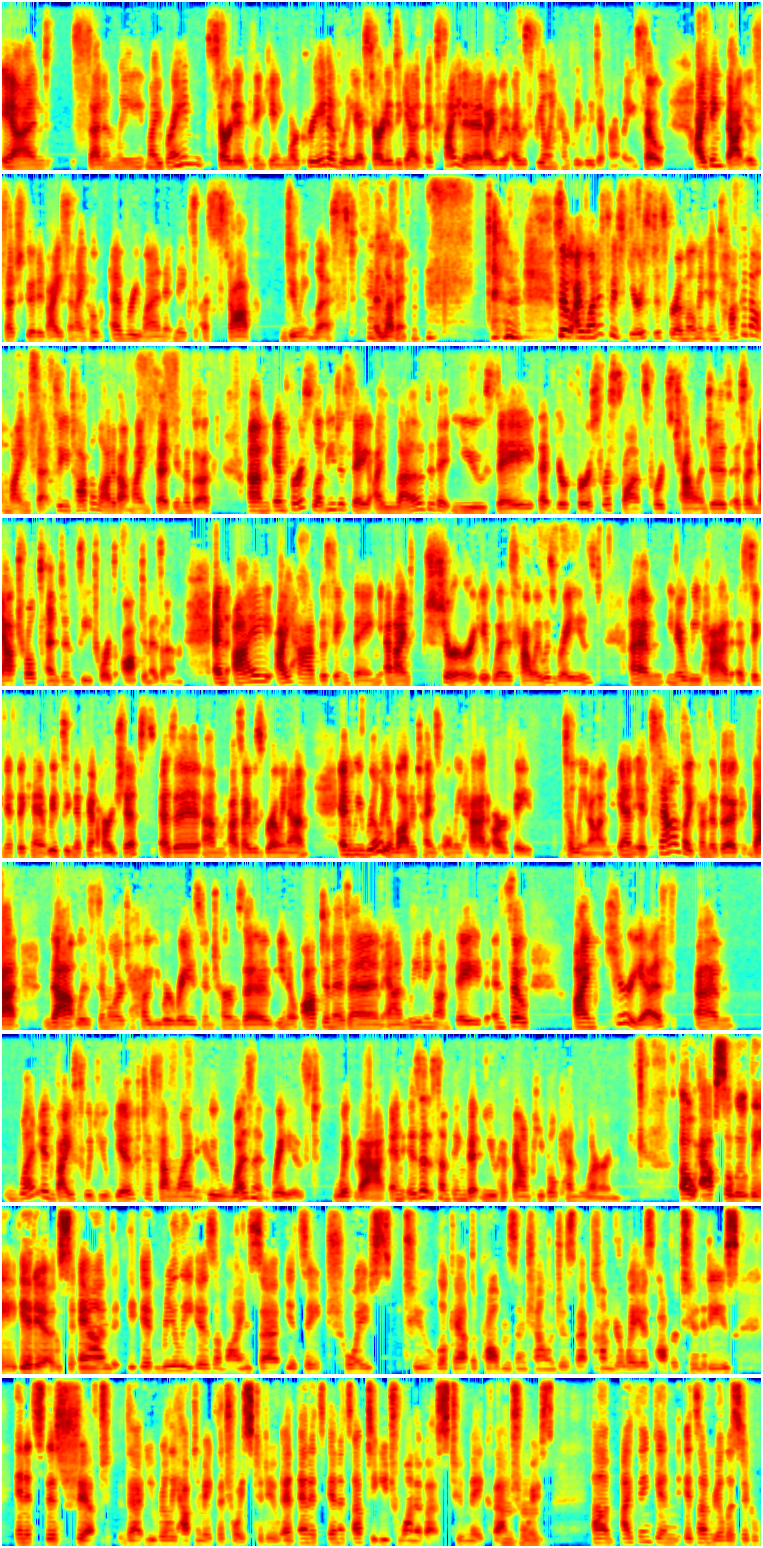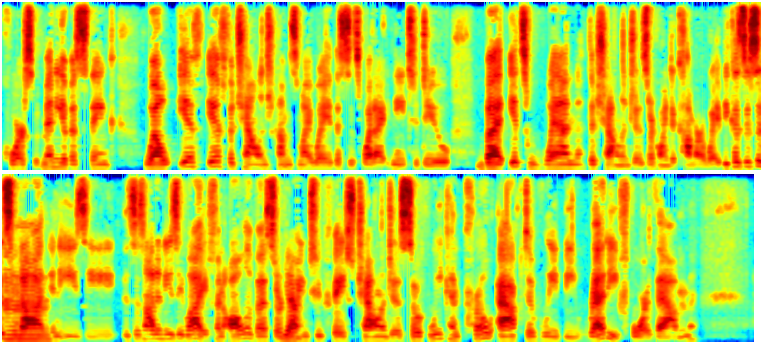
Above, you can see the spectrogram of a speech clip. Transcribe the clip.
and suddenly my brain started thinking more creatively. I started to get excited. I, w- I was feeling completely differently. So I think that is such good advice. And I hope everyone makes a stop doing list. I love it. so I want to switch gears just for a moment and talk about mindset. So you talk a lot about mindset in the book. Um, and first, let me just say, I love that you say that your first response towards challenges is a natural tendency towards optimism. And I, I have the same thing, and I'm sure it was how I was raised. Um, you know, we had a significant, we had significant hardships as a, um, as I was growing up, and we really a lot of times only had our faith to lean on. And it sounds like from the book that that was similar to how you were raised in terms of, you know, optimism and leaning on faith. And so I'm curious, um, what advice would you give to someone who wasn't raised with that? And is it something that you have found people can learn? Oh, absolutely, it is. And it really is a mindset, it's a choice to look at the problems and challenges that come your way as opportunities. And it's this shift that you really have to make the choice to do. And and it's and it's up to each one of us to make that mm-hmm. choice. Um, i think and it's unrealistic of course but many of us think well if if a challenge comes my way this is what i need to do but it's when the challenges are going to come our way because this is mm. not an easy this is not an easy life and all of us are yeah. going to face challenges so if we can proactively be ready for them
